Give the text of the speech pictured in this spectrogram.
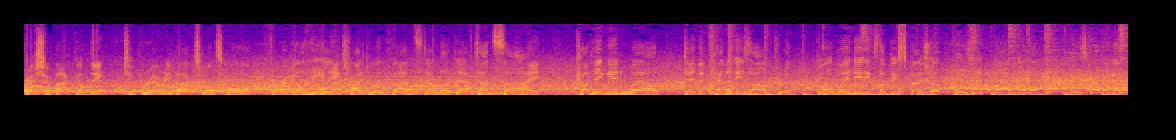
Pressure back on the Tipperary backs once more. Fergal Healy trying to advance down that left-hand side. Cutting in well. David Kennedy's after him. Galway needing something special. He's got to go.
